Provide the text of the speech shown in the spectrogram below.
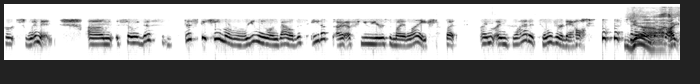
hurts women. Um, so this this became a really long battle. This ate up a, a few years of my life, but I'm I'm glad it's over now. yeah, I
